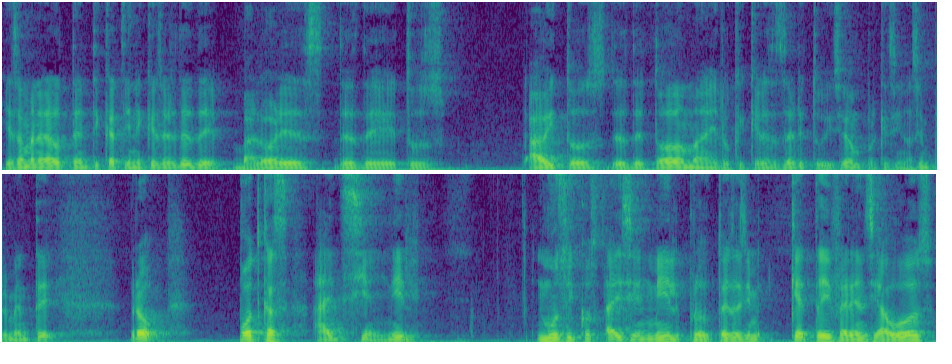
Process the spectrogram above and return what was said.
Y esa manera auténtica tiene que ser desde valores, desde tus hábitos, desde todo, mae, lo que quieres hacer y tu visión, porque si no simplemente, bro, podcast hay 100 mil. Músicos hay 100 mil, productores hay 100 mil. ¿Qué te diferencia a vos?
